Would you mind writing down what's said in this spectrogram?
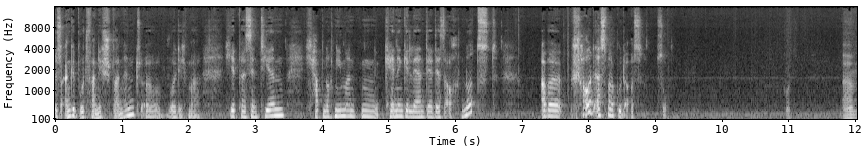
das Angebot fand ich spannend, äh, wollte ich mal hier präsentieren. Ich habe noch niemanden kennengelernt, der das auch nutzt, aber schaut erstmal gut aus. So. Gut. Ähm.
